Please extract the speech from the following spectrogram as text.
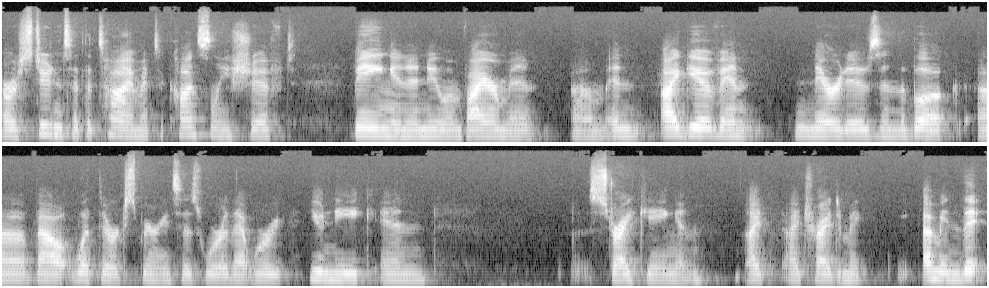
or students at the time had to constantly shift being in a new environment. Um, and I give and narratives in the book uh, about what their experiences were that were unique and striking, and I, I tried to make. I mean, they,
